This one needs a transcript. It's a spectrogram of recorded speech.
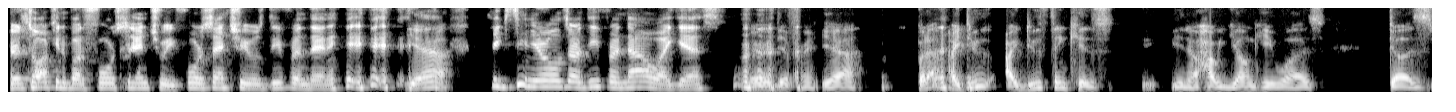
They're so, talking about fourth century. Fourth century was different then. yeah. 16 year olds are different now, I guess. Very different. Yeah. But I, I do, I do think his, you know, how young he was does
